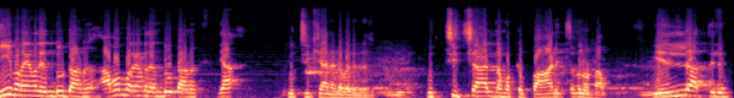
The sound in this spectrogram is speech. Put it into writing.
നീ പറയണത് എന്തുട്ടാണ്? അവൻ പറയണത് എന്തുട്ടാണ്? ഞാൻ പുച്ഛിക്കാൻ ഇടവരരുത് പുച്ഛിച്ചാൽ നമുക്ക് പാളിച്ചകൾ ഉണ്ടാവും എല്ലാത്തിലും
